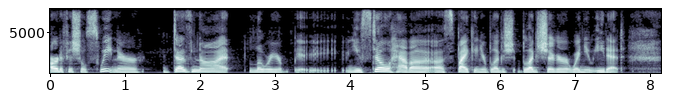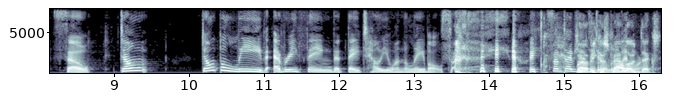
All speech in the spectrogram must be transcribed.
artificial sweetener does not lower your. You still have a, a spike in your blood blood sugar when you eat it. So don't don't believe everything that they tell you on the labels. you know, sometimes you well, have to do a little bit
